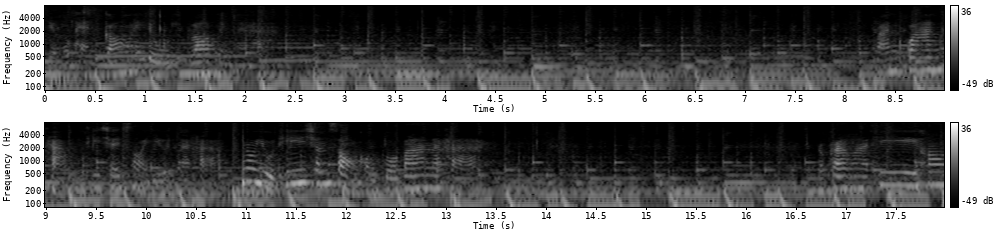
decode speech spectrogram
เดี๋ยวเราแผนกล้องให้ดูอีกรอบหนึ่งนะ กว้างค่ะที่ใช้สอยเยอะนะคะ เราอยู่ที่ชั้น 2 ของตัวบ้านนะคะเราพามาที่ห้อง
